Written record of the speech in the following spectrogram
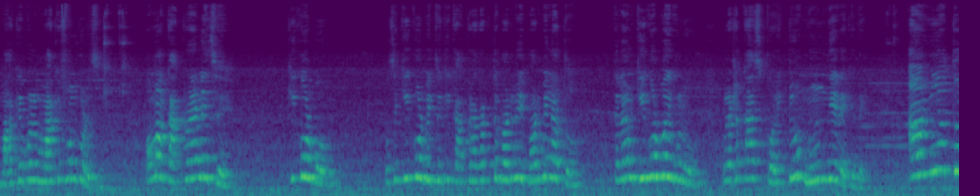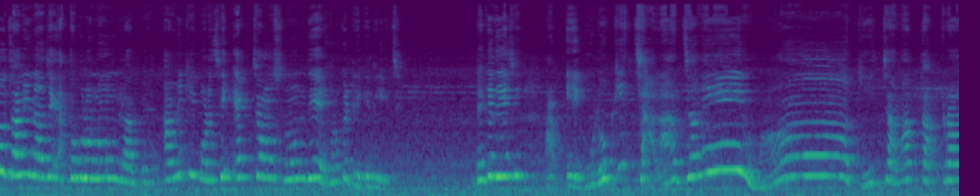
মাকে বলে, মাকে ফোন করেছি। ও মা, কাঁকড়া এনেছে। কি করব? বলছে, কি করবি? তুই কি কাঁকড়া কাটতে পারবি? পারবি না তো। তাহলে আমি কি করব এগুলো? বলে, একটা কাজ কর, একটু নুন দিয়ে রেখে দে। আমিও তো জানি না যে এতগুলো নুন লাগবে। আমি কি করেছি? এক চামচ নুন দিয়ে এগুলোকে ঢেকে দিয়েছি। ঢেকে দিয়েছি। আর এগুলো কি চালাক জানেন? মা, কি চালাক কাকড়া!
